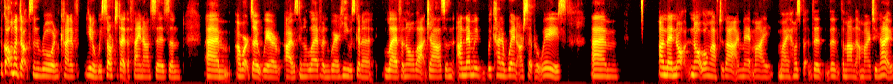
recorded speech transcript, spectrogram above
I got all my ducks in a row and kind of, you know, we sorted out the finances and um I worked out where I was gonna live and where he was gonna live and all that jazz. And and then we we kind of went our separate ways. Um and then not not long after that I met my my husband, the the the man that I'm married to now.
